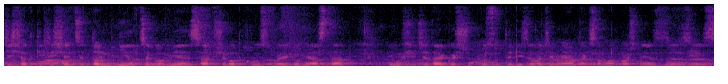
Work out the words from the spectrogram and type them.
dziesiątki tysięcy ton gnijącego mięsa w środku swojego miasta i musicie to jakoś szybko zutylizować. Ja miałem tak samo właśnie z, z, z,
